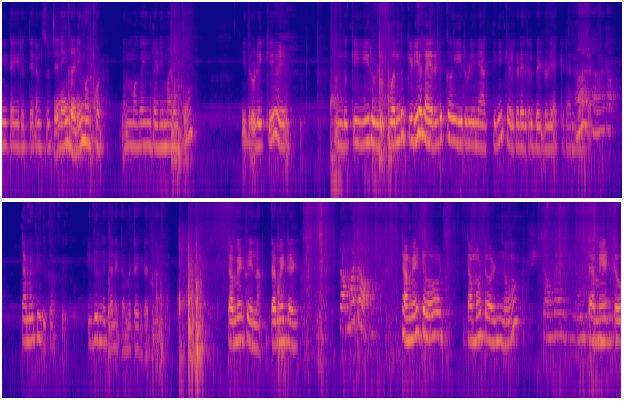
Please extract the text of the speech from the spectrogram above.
ನೀಟಾಗಿರುತ್ತೆ. ನಮ್ಮ ಸೂಚನೆ ಹಿಂಗೆ ರೆಡಿ ಮಾಡ್ಕೊಂಡು ನಮ್ಮ ಮಗ ಹಿಂಗೆ ರೆಡಿ ಮಾಡೈತೆ. ಇದರೊಳಕ್ಕೆ ಒಂದಕ್ಕೆ ಈರುಳ್ಳಿ, ಒಂದು ಕಿಡಿಯಲ್ಲ ಎರಡಕ್ಕೂ ಈರುಳ್ಳಿನೇ ಹಾಕ್ತೀನಿ. ಕೆಳಗಡೆ ಇದ್ರಲ್ಲಿ ಬೆಳ್ಳುಳ್ಳಿ ಹಾಕಿಡೋಣ ಟೊಮೆಟೊ ಇದಕ್ಕೆ ಹಾಕಬೇಕು. ಇದನ್ನೇ ತಾನೇ ಟೊಮೆಟೊ ಗಿಡದ ನಾನು. ಟೊಮೆಟೆನ ಟೊಮೆಟೊ ಹಣ್ಣು ಟೊಮೊಟೊ. ಟೊಮೆಟೊ ಟೊಮೊಟೊ ಹಣ್ಣು. ಟೊಮೆಟೊ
